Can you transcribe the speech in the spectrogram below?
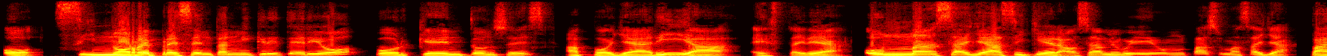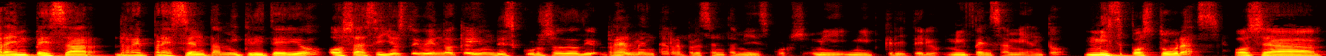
o si no representan mi criterio, porque entonces apoyaría esta idea. O más allá siquiera, o sea, me voy a ir un paso más allá. Para empezar, ¿representa mi criterio? O sea, si yo estoy viendo que hay un discurso de odio, ¿realmente representa mi discurso, mi, mi criterio, mi pensamiento, mis posturas? O sea,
